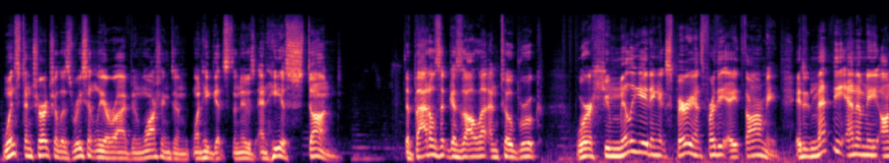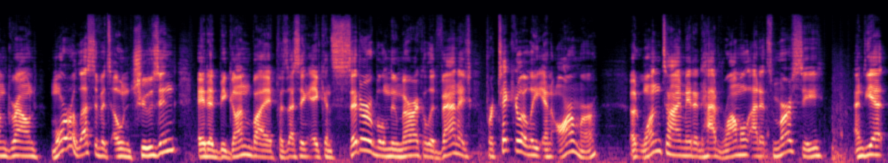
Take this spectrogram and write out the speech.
Winston Churchill has recently arrived in Washington when he gets the news, and he is stunned. The battles at Gazala and Tobruk were a humiliating experience for the Eighth Army. It had met the enemy on ground more or less of its own choosing. It had begun by possessing a considerable numerical advantage, particularly in armor. At one time, it had had Rommel at its mercy, and yet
